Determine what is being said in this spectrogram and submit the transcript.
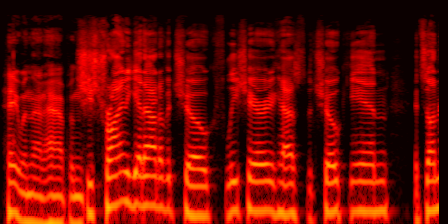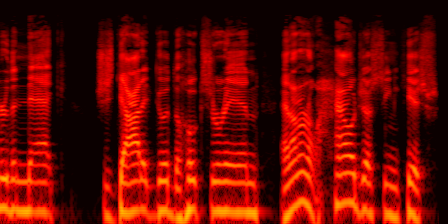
Hey, when that happens, She's trying to get out of a choke. Felicia Herrig has the choke in. It's under the neck. She's got it good. The hooks are in. And I don't know how Justine Kish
